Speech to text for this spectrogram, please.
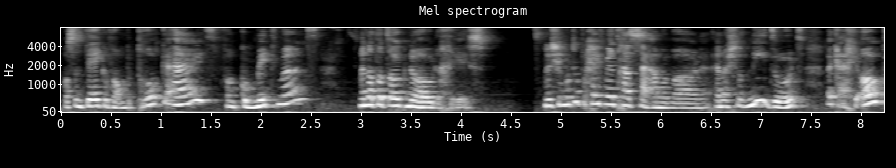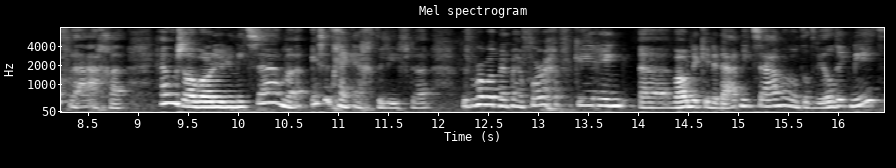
als een teken van betrokkenheid, van commitment. En dat dat ook nodig is. Dus je moet op een gegeven moment gaan samenwonen. En als je dat niet doet, dan krijg je ook vragen. Hè, hoezo wonen jullie niet samen? Is het geen echte liefde? Dus bijvoorbeeld met mijn vorige verkering uh, woonde ik inderdaad niet samen, want dat wilde ik niet.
